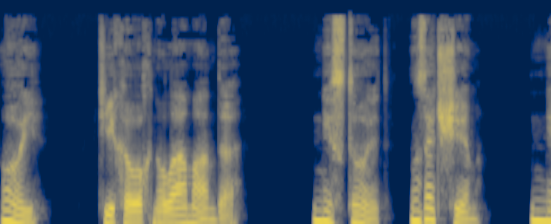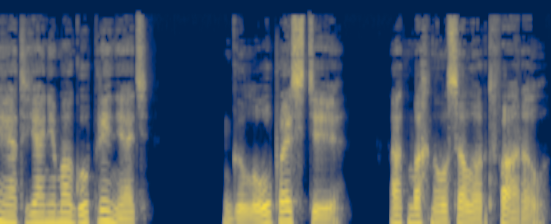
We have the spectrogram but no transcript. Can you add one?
«Ой!» – тихо охнула Аманда. «Не стоит. Зачем? Нет, я не могу принять». «Глупости!» – отмахнулся лорд Фаррелл.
